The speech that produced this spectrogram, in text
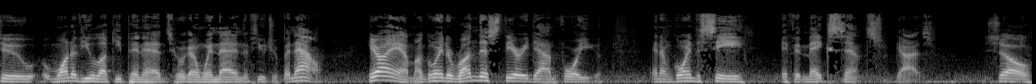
to one of you lucky pinheads who are going to win that in the future. But now, here I am. I'm going to run this theory down for you, and I'm going to see if it makes sense, guys. So,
